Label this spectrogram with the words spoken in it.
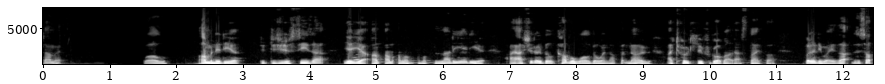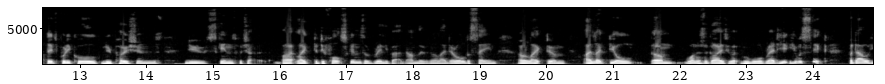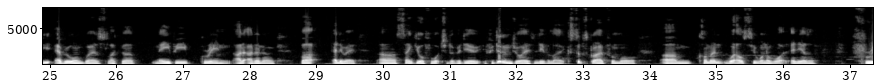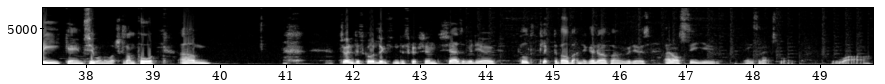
Damn it. Well, I'm an idiot. Did, did you just see that? Yeah, yeah, I'm, I'm, I'm, a, I'm a bloody idiot. I, I should have built cover while going up, but no. I totally forgot about that sniper. But anyway, that this update's pretty cool. New potions, new skins, which are, but like the default skins are really bad. I'm not gonna lie, they're all the same. I don't like them. I like the old um one of the guys who who wore red. He he was sick, but now he everyone wears like a navy green. I, I don't know, but anyway, uh, thank you all for watching the video. If you did enjoy, leave a like, subscribe for more. Um, comment what else you want to watch, any other free games you want to watch because I'm poor. Um, join the Discord, links in the description. Share the video, click the bell button to get notified of videos, and I'll see you in the next one. Wow.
